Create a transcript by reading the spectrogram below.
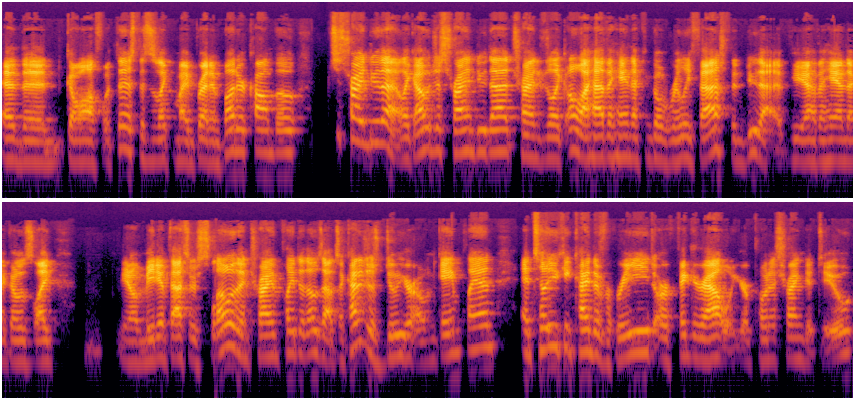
and then go off with this. This is like my bread and butter combo. Just try and do that. Like I would just try and do that. Try and be like, oh, I have a hand that can go really fast, then do that. If you have a hand that goes like you know, medium, fast, or slow, then try and play to those outs and kind of just do your own game plan until you can kind of read or figure out what your opponent's trying to do.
